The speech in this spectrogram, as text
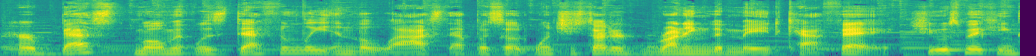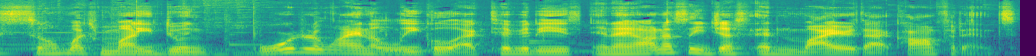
Her best moment was definitely in the last episode when she started running the maid cafe. She was making so much money doing borderline illegal activities and I honestly just admire that confidence.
